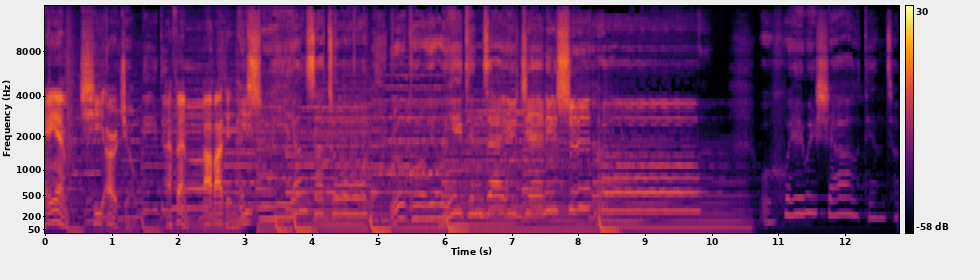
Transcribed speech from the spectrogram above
，AM 七二九，FM 八八点一。是一样洒脱。如果有一天再遇见你时候，我会微笑点头。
